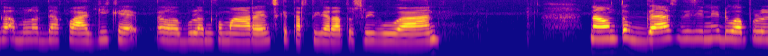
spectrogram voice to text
nggak meledak lagi kayak uh, bulan kemarin sekitar 300 ribuan. Nah untuk gas di sini 25.000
